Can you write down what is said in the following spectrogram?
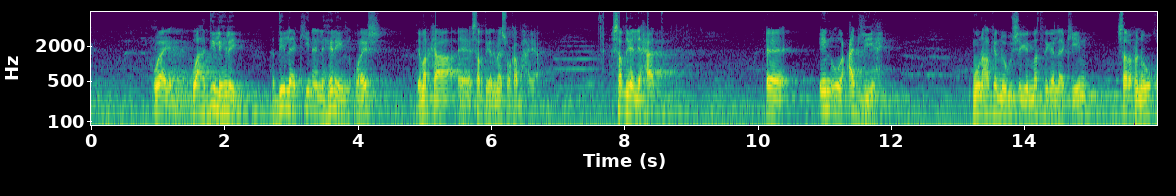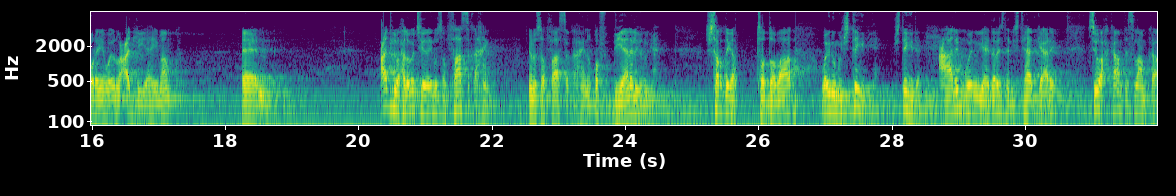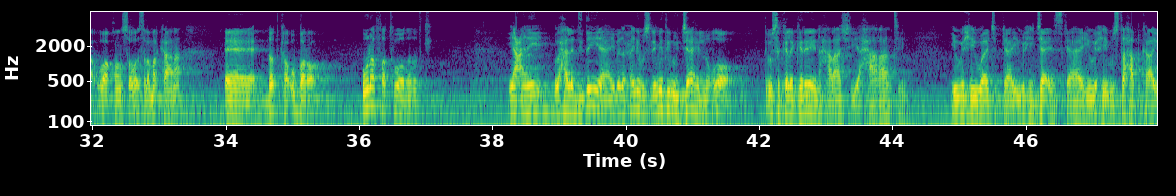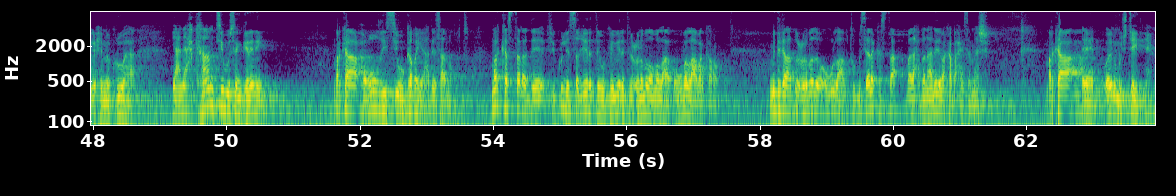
Waaya waa haddii la helayo haddii laakiin aan la helayn qoraysh dee markaa shardigani meeshu ka baxaya. Shardiga lixaad in uu cadli yahay. Muuna halkan noogu sheegin matniga laakiin sharaxu noogu qoranya waa inuu cadli yahay imaamku. Cadli waxaa looga jeeda inuusan faasiq ahayn inuusan faasiq ahayn qof diyaanale inuu yahay. Shardiga toddobaad waa inuu mujtahid yahay mujtahidan. Caalim waa inuu yahay darajat alijtihaad gaadhay. Si axkaamta islaamka u aqoonsado isla markaana dadka u baro una fatwooda dadki yacni waxaa la diidan yahay madaxweynihii muslimiinta inuu jaahil noqdo de uusan kala garanayn xalaashii iyo xaaraantii iyo wixii waajibkaah iyo wixii jaa'iskaah iyo wixii mustaxabkaah iyo wixii makruuha. Yani axkaamtii buusan garanayn. Marka xuquuqdiisii uu gabaya hadday saa noqoto. Mar kastana dee fii kulli sagiiratin wa kabiiratin culamada uguma laaban karo. Midda kale hadduu culamada ugu laabto masale kasta madax banaanidii baa ka baxaysa meesha. Marka waa inuu mujtahid yahay.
